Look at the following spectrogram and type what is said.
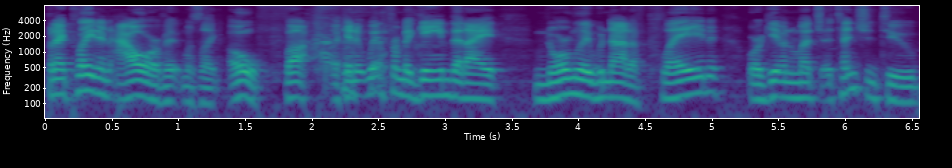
But I played an hour of it and was like, oh fuck! Like, and it went from a game that I normally would not have played or given much attention to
